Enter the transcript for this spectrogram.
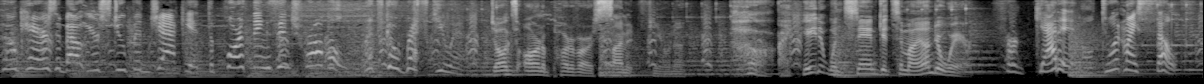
Who cares about your stupid jacket? The poor thing's in trouble. Let's go rescue him. Dogs aren't a part of our assignment, Fiona. I hate it when sand gets in my underwear. Forget it. I'll do it myself.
